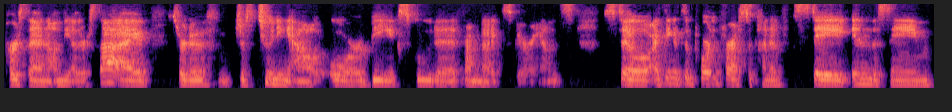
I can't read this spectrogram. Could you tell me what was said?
person on the other side sort of just tuning out or being excluded from that experience. So I think it's important for us to kind of stay in the same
